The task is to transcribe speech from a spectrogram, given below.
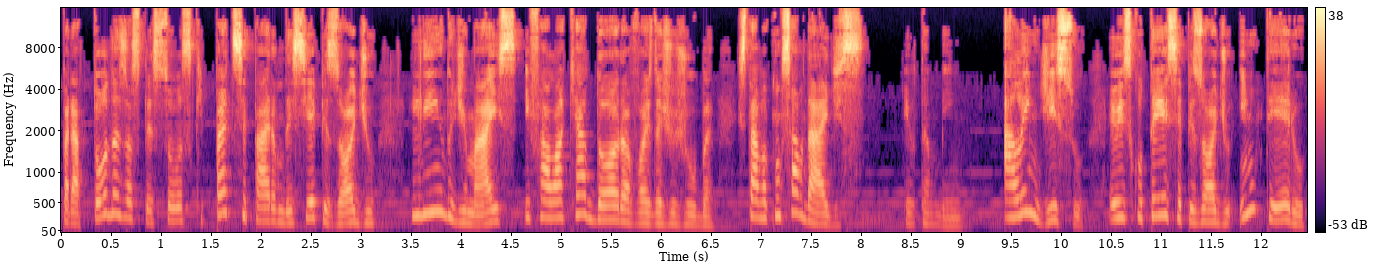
para todas as pessoas que participaram desse episódio lindo demais e falar que adoro a voz da Jujuba. Estava com saudades. Eu também. Além disso, eu escutei esse episódio inteiro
